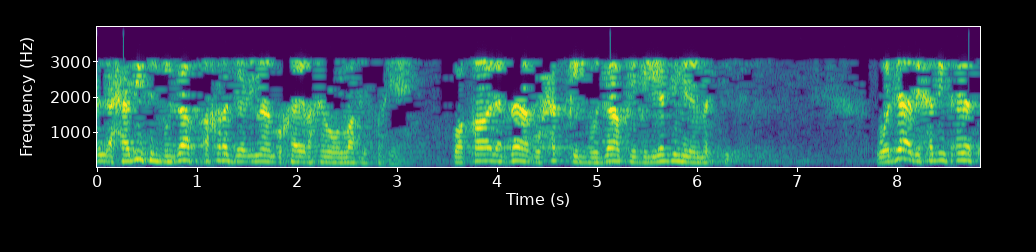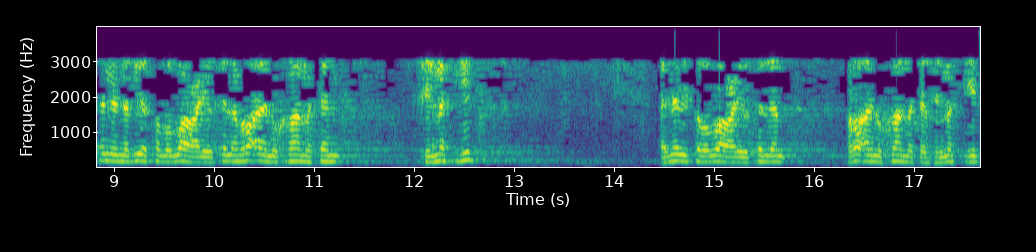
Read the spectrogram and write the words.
الأحاديث البزاق أخرجها الإمام البخاري رحمه الله في صحيحه وقال باب حك البزاق باليد من المسجد. وجاء بحديث أنس أن النبي صلى الله عليه وسلم رأى نخامة في المسجد. النبي صلى الله عليه وسلم رأى نخامة في المسجد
